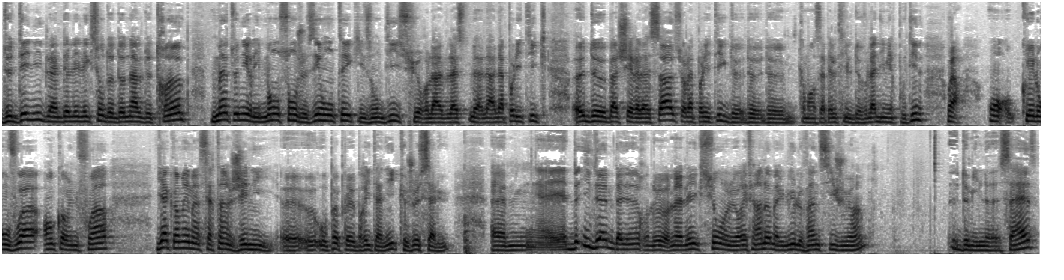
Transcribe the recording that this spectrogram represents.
de déni de l'élection de, Donald Trump, maintenir les mensonges éhontés qu'ils ont dit sur la, politique euh, de Bachar el-Assad, sur la politique de, de comment s'appelle-t-il, de Vladimir Poutine. Voilà, que l'on voit encore une fois il y a quand même un certain génie euh, au peuple britannique que je salue. Euh, idem d'ailleurs, l'élection, le référendum a eu lieu le 26 juin 2016.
